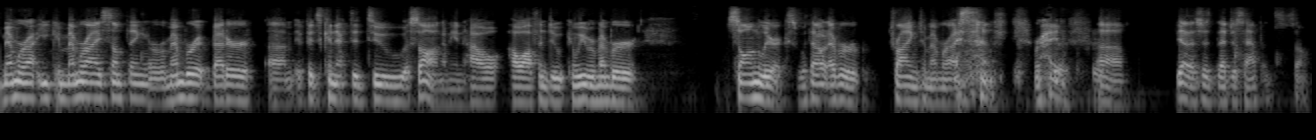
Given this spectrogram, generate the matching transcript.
memorize you can memorize something or remember it better um, if it's connected to a song. I mean, how how often do can we remember song lyrics without ever trying to memorize them, right? Sure, sure. Um, yeah, that's just that just happens. So.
